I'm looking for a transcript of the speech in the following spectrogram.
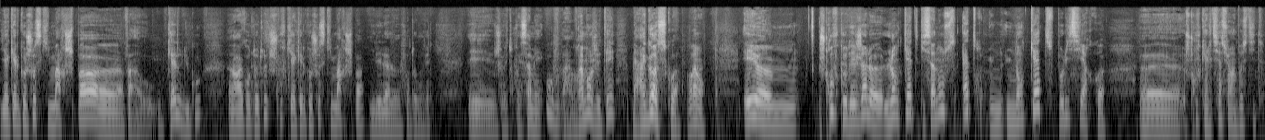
il y a quelque chose qui marche pas. euh, enfin, ou quel du coup euh, raconte le truc. Je trouve qu'il y a quelque chose qui marche pas. Il est là le fantôme. Et j'avais trouvé ça mais ouf. Enfin, vraiment, j'étais mais un gosse quoi, vraiment. Et euh, je trouve que déjà le- l'enquête qui s'annonce être une, enquête policière quoi. Euh, je trouve qu'elle tient sur un post-it.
